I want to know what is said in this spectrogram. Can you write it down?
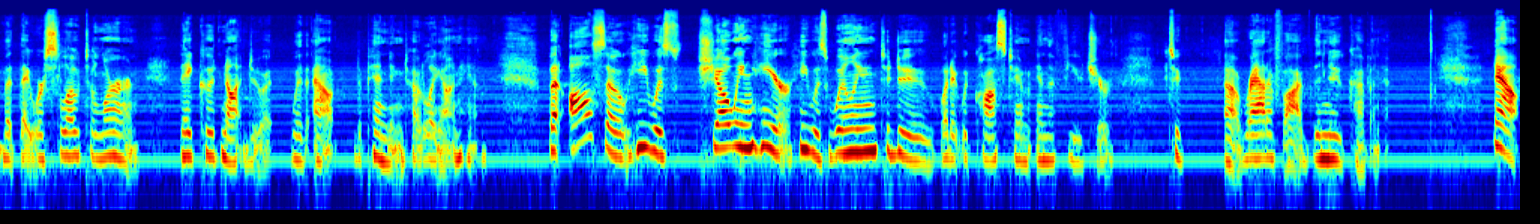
but they were slow to learn. They could not do it without depending totally on Him. But also, He was showing here He was willing to do what it would cost Him in the future to uh, ratify the new covenant. Now,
